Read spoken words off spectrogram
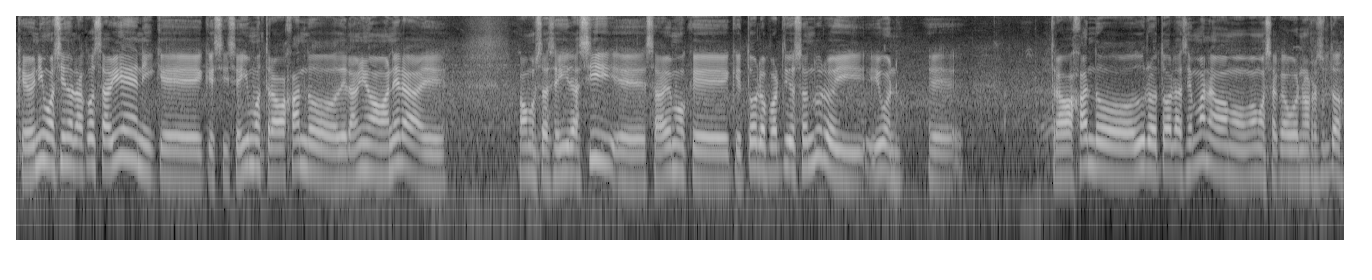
que venimos haciendo las cosas bien y que, que, si seguimos trabajando de la misma manera eh, vamos a seguir así. Eh, sabemos que, que, todos los partidos son duros y, y bueno, eh, trabajando duro toda la semana vamos, vamos a sacar buenos resultados.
